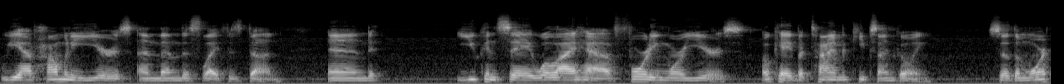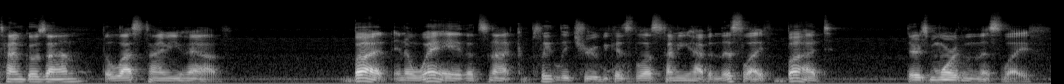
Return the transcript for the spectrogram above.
we have how many years and then this life is done. And you can say, well, I have 40 more years. Okay, but time keeps on going. So the more time goes on, the less time you have. But in a way, that's not completely true because the less time you have in this life, but there's more than this life.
